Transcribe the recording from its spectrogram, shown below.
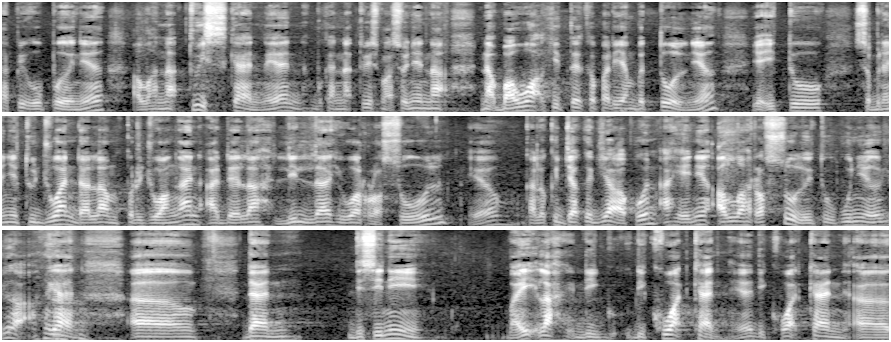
tapi rupanya Allah nak twist kan ya bukan nak twist maksudnya nak nak bawa kita kepada yang betulnya iaitu sebenarnya tujuan dalam perjuangan adalah lillahi war rasul ya kalau kejar-kejar pun akhirnya Allah Rasul itu punya juga kan uh, dan di sini baiklah di, dikuatkan ya dikuatkan uh,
